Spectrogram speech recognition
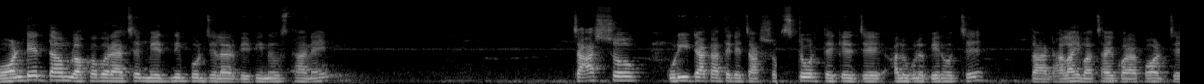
বন্ডের দাম লক্ষ্য করা আছে মেদিনীপুর জেলার বিভিন্ন স্থানে চারশো কুড়ি টাকা থেকে চারশো স্টোর থেকে যে আলুগুলো বের হচ্ছে তা ঢালাই বাছাই করার পর যে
